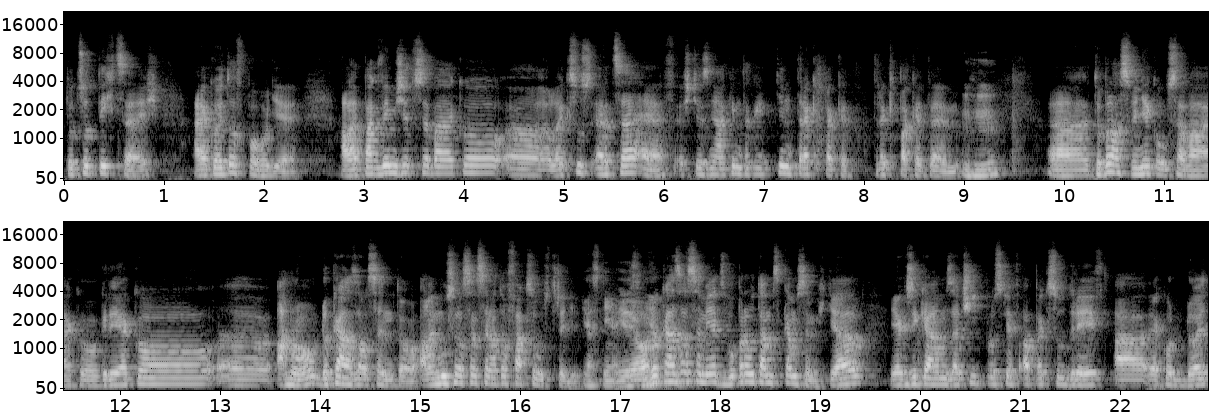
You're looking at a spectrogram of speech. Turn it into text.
to, co ty chceš a jako je to v pohodě. Ale pak vím, že třeba jako uh, Lexus RCF, ještě s nějakým takovým tím track, packet, track paketem, mm-hmm Uh, to byla svině kousavá, jako, kdy jako, uh, ano, dokázal jsem to, ale musel jsem se na to fakt soustředit. Jasně, jasně. Jo, dokázal jsem jet opravdu tam, kam jsem chtěl, jak říkám, začít prostě v Apexu drift a jako dojet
